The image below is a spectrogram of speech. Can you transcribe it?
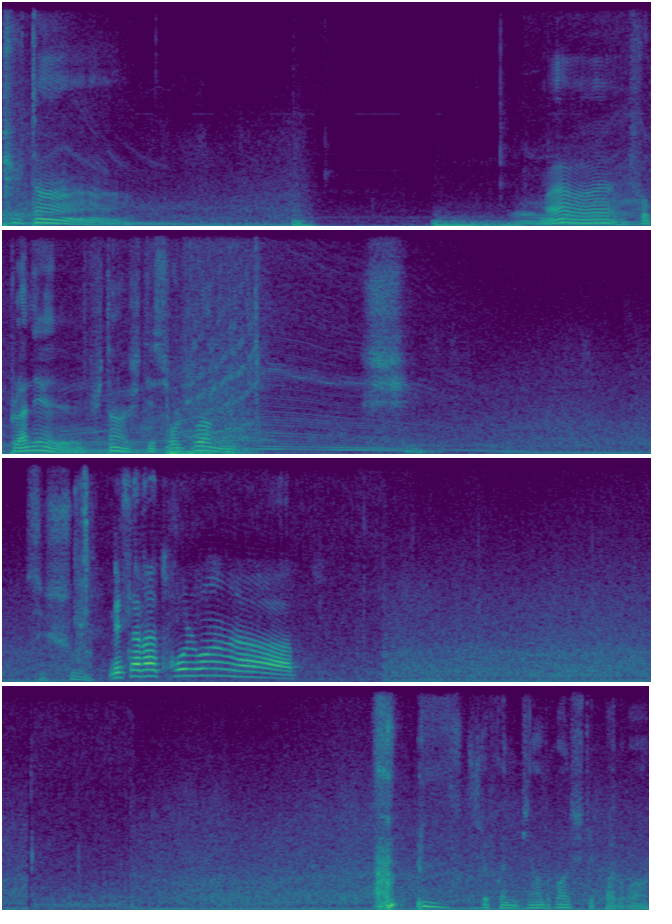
Putain. Ouais, ouais, ouais, il faut planer. Putain, j'étais sur le toit, mais. C'est chaud. Mais ça va trop loin là Je le prenne bien droit, j'étais pas droit.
